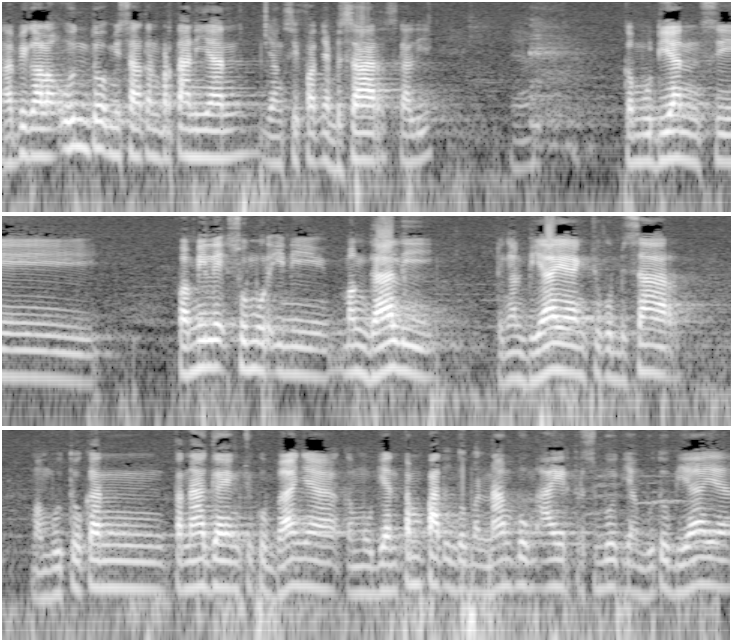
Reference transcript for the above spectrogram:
Tapi kalau untuk misalkan pertanian yang sifatnya besar sekali, ya, kemudian si pemilik sumur ini menggali dengan biaya yang cukup besar, membutuhkan tenaga yang cukup banyak, kemudian tempat untuk menampung air tersebut yang butuh biaya.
